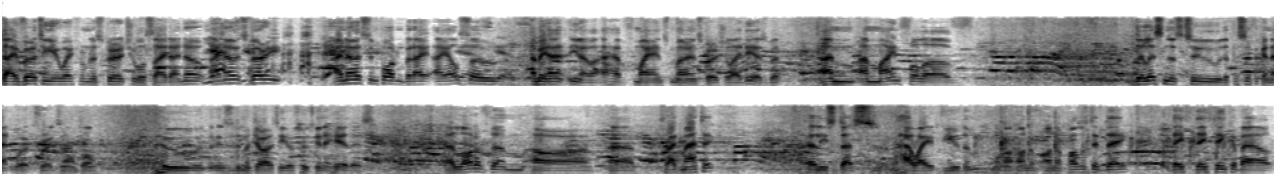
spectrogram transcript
diverting you away from the spiritual side. I know, I know it's very, I know it's important, but I, I also, Yes, yes. I mean, I, you know, I have my own, my own spiritual ideas, but I'm, I'm mindful of the listeners to the Pacifica Network, for example, who is the majority of who's going to hear this. A lot of them are uh, pragmatic. At least that's how I view them on a, on a positive day. They, they think about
